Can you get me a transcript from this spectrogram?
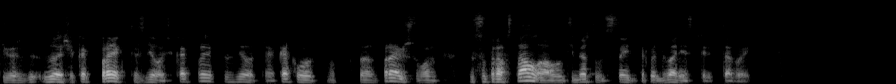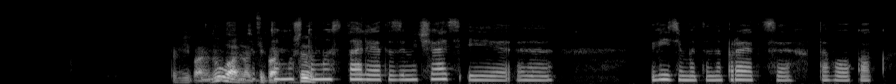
тебе задача, как проект сделать, как проект сделать, а как его отправить, чтобы он, ты с утра встал, а у тебя тут стоит такой дворец перед тобой. Типа, ну Ну, ладно, судя по типа, тому, что ты мы стали это замечать и э, видим это на проекциях того, как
